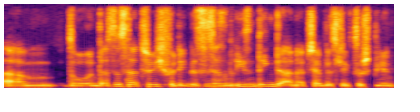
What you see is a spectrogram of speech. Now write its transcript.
Ähm, so, und das ist natürlich für den, das ist ja so ein Riesending, da in der Champions League zu spielen.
